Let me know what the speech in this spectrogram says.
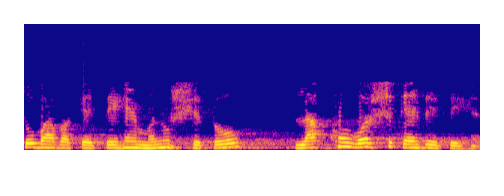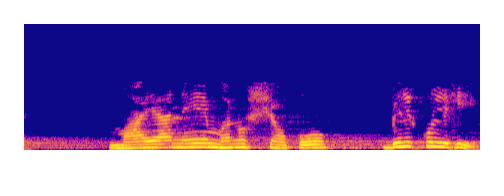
तो बाबा कहते हैं, मनुष्य तो लाखों वर्ष कह देते हैं। माया ने मनुष्यों को बिल्कुल ही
